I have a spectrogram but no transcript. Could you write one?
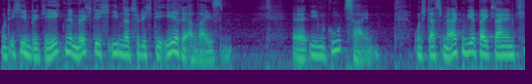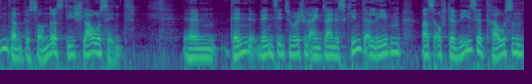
und ich ihm begegne, möchte ich ihm natürlich die Ehre erweisen, äh, ihm gut sein. Und das merken wir bei kleinen Kindern besonders, die schlau sind. Ähm, denn wenn Sie zum Beispiel ein kleines Kind erleben, was auf der Wiese draußen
